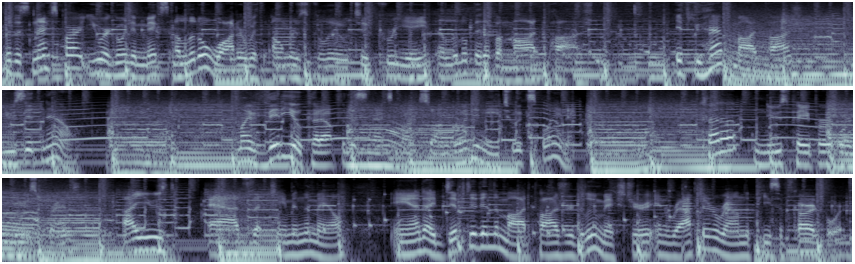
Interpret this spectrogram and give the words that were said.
For this next part, you are going to mix a little water with Elmer's glue to create a little bit of a Mod Podge. If you have Mod Podge, use it now. My video cut out for this next part, so I'm going to need to explain it. Cut up newspaper or newsprint. I used ads that came in the mail, and I dipped it in the Mod Podge or glue mixture and wrapped it around the piece of cardboard.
